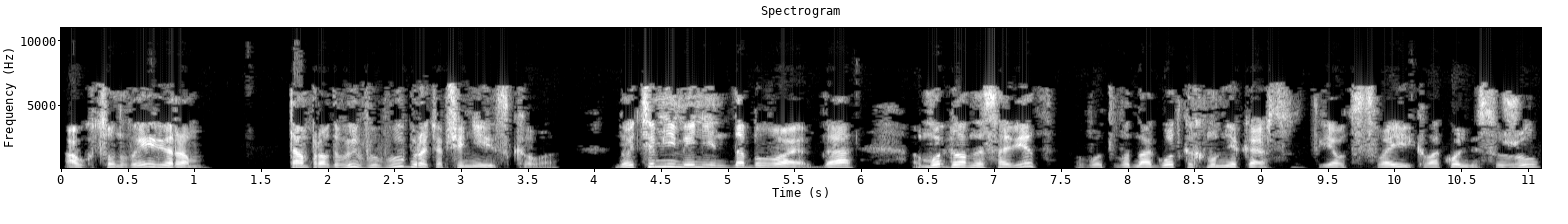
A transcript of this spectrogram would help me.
аукцион вейвером, там, правда, вы, вы выбрать вообще не из кого. Но, тем не менее, иногда бывают, да. Мой главный совет, вот в одногодках, ну, мне кажется, я вот своей колокольни сужу,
